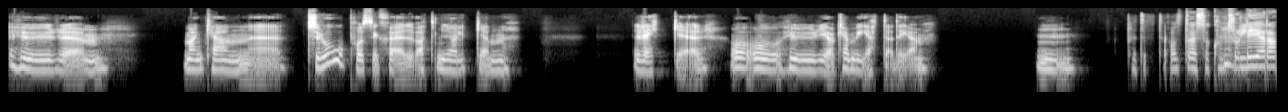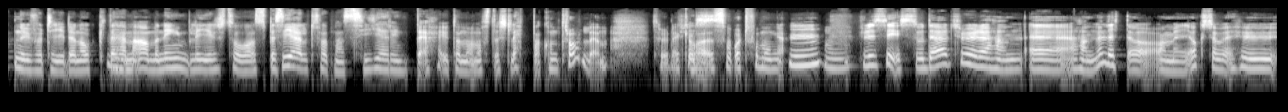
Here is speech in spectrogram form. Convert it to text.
hur ehm, man kan tro på sig själv att mjölken räcker och, och hur jag kan veta det. Mm. Allt är så kontrollerat nu för tiden och det här Mm. med amning blir så speciellt för att man ser inte utan man måste släppa kontrollen. Jag tror det kan vara Precis. svårt för många. Mm. Mm. Precis, och där tror jag det han, eh, handlar lite om mig också. Hur,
